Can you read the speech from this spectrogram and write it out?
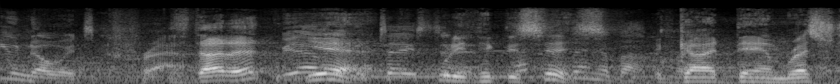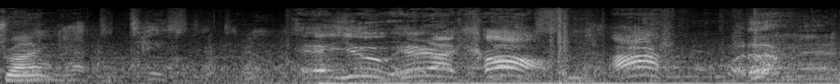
You know it's crap? Is that it? We Yeah. What do you think this That's the is? A crap. goddamn You restaurant? don't have to taste it to. Hey, you, here I come! Huh? What up, man?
